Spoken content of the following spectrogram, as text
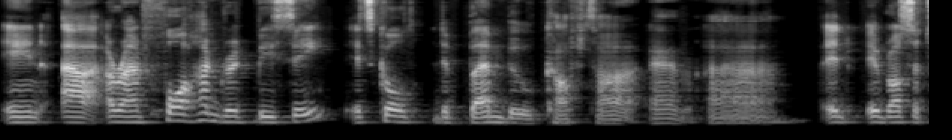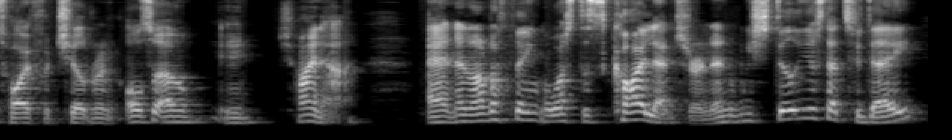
in uh, around 400 BC. It's called the bamboo copter, and uh, it it was a toy for children also in China. And another thing was the sky lantern, and we still use that today.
